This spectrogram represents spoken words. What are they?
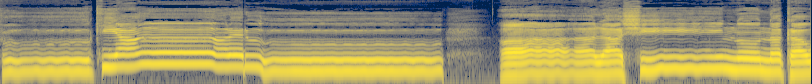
吹き荒れる。嵐の中を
